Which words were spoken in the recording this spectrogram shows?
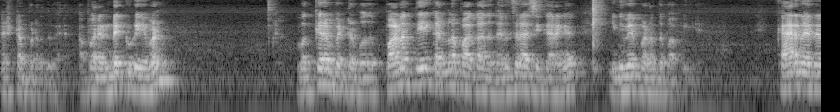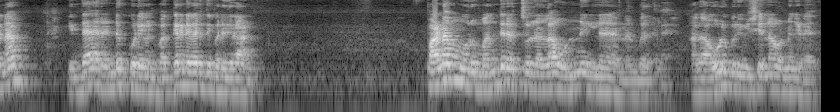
கஷ்டப்படுறது வேறு. அப்போ ரெண்டைக்குடையவன் வக்கிரம் பெற்ற போது பணத்தையே கண்ணில் பார்க்காத தனுசு ராசிக்காரங்க இனிமேல் பணத்தை பார்ப்பீங்க. காரணம் என்னன்னா இந்த ரெண்டு கூடையவன் வக்கர நிவர்த்தி பெறுகிறான். பணம் ஒரு மந்திர சொல்லலாம் ஒன்றும் இல்லை நண்பர்களே. அது அவ்வளோ பெரிய விஷயம்லாம் ஒன்றும் கிடையாது.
